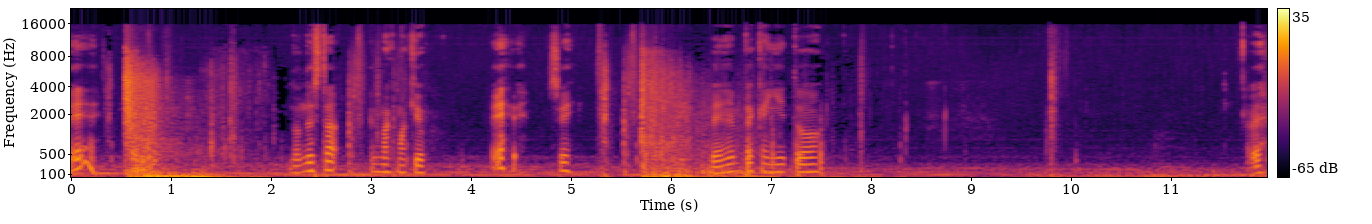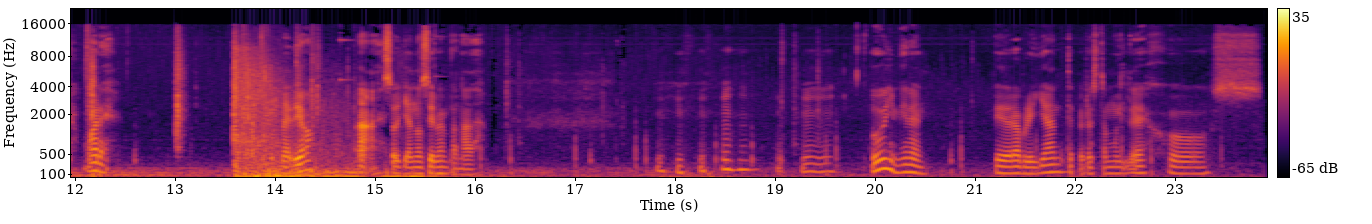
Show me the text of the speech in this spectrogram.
¡Eh! ¿Dónde está el Magma Cube? ¡Eh! Sí. Ven, pequeñito. A ver, muere. ¿Me dio? Ah, eso ya no sirven para nada. Uy, miren. Piedra brillante, pero está muy lejos.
